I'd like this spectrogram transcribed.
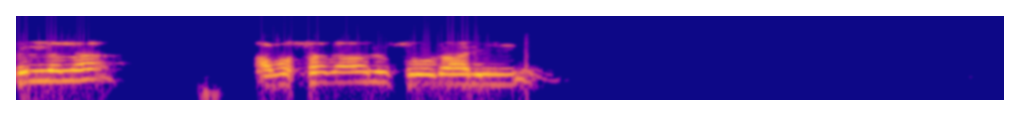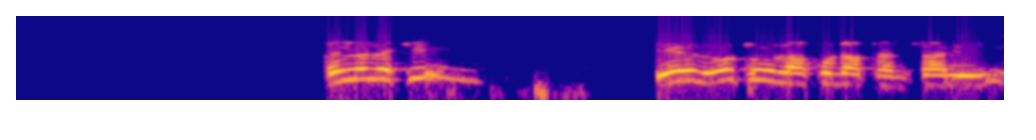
పిల్లల అవసరాలు చూడాలి. పిల్లలకి ఏ లోటు రాకుండా పెంచాలి.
